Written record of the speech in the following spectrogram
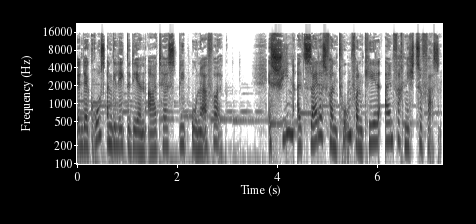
Denn der groß angelegte DNA-Test blieb ohne Erfolg. Es schien, als sei das Phantom von Kehl einfach nicht zu fassen.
